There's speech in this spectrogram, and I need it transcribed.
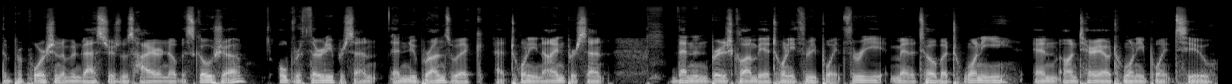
The proportion of investors was higher in Nova Scotia, over 30%, and New Brunswick at 29%, than in British Columbia, 23.3, Manitoba, 20, and Ontario, 20.2.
